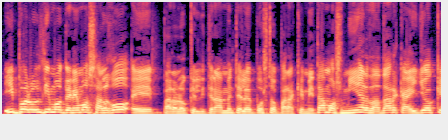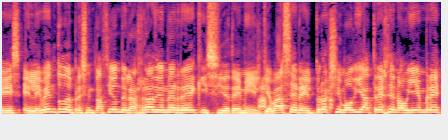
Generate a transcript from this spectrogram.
Y por último tenemos algo eh, para lo que literalmente lo he puesto para que metamos mierda Darka y yo, que es el evento de presentación de las Radeon RX 7000, que va a ser el próximo día 3 de noviembre,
